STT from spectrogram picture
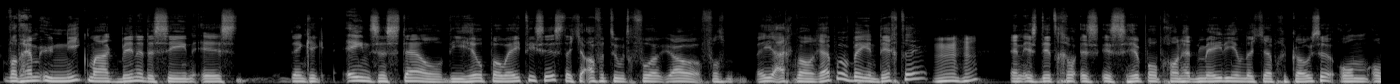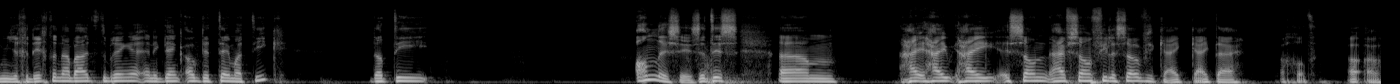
Wat hem uniek maakt binnen de scene is, denk ik, één zijn stijl die heel poëtisch is. Dat je af en toe het gevoel hebt, volgens, ben je eigenlijk wel een rapper of ben je een dichter? Mhm. En is, dit is, is hip-hop gewoon het medium dat je hebt gekozen om, om je gedichten naar buiten te brengen? En ik denk ook de thematiek, dat die anders is. Het is. ehm, hij, hij, hij, is zo'n, hij heeft zo'n filosofische. Kijk, kijk daar. Oh god. Oh oh.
